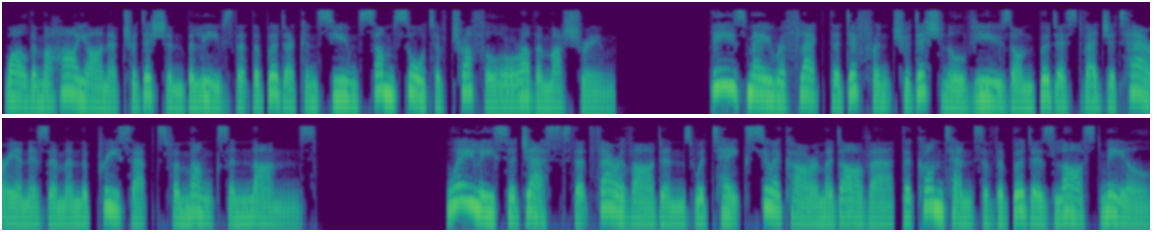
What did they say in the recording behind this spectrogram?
while the Mahayana tradition believes that the Buddha consumed some some sort of truffle or other mushroom. These may reflect the different traditional views on Buddhist vegetarianism and the precepts for monks and nuns. Waley suggests that Theravadins would take sukara maddava the contents of the Buddha's last meal,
